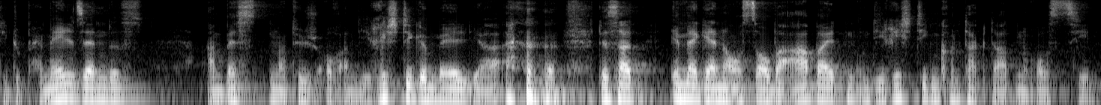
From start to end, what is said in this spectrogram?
die du per Mail sendest, am besten natürlich auch an die richtige Mail, ja. Deshalb immer gerne auch sauber arbeiten und die richtigen Kontaktdaten rausziehen.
